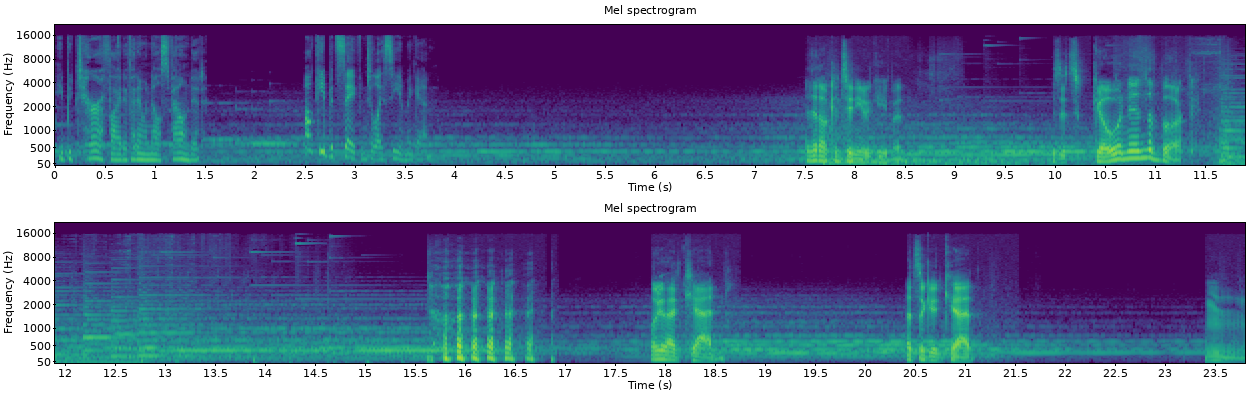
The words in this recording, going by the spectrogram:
He'd be terrified if anyone else found it. I'll keep it safe until I see him again. And then I'll continue to keep it. Because it's going in the book. Look at that cat. That's a good cat. Hmm.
